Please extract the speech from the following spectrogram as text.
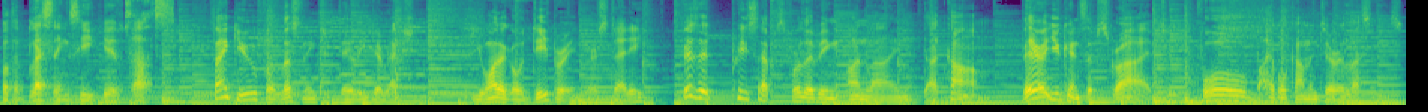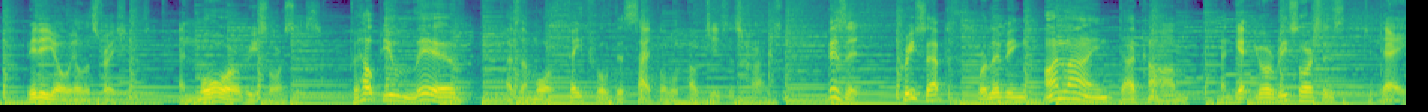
for the blessings He gives us. Thank you for listening to Daily Direction. If you want to go deeper in your study, visit preceptsforlivingonline.com. There you can subscribe to full Bible commentary lessons, video illustrations, and more resources to help you live as a more faithful disciple of Jesus Christ. Visit preceptsforlivingonline.com and get your resources today.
